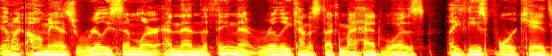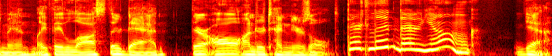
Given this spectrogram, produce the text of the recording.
I'm like, oh man, it's really similar. And then the thing that really kind of stuck in my head was like these poor kids, man. Like they lost their dad. They're all under 10 years old. They're lit. They're young. Yeah,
